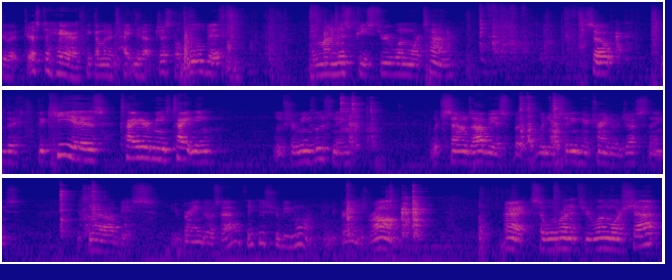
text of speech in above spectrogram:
to it. Just a hair. I think I'm going to tighten it up just a little bit and run this piece through one more time. So the, the key is tighter means tightening, looser means loosening, which sounds obvious, but when you're sitting here trying to adjust things, it's not obvious. Your brain goes, ah, I think this should be more, and your brain is wrong. Alright, so we'll run it through one more shot,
